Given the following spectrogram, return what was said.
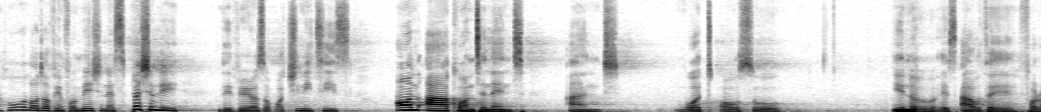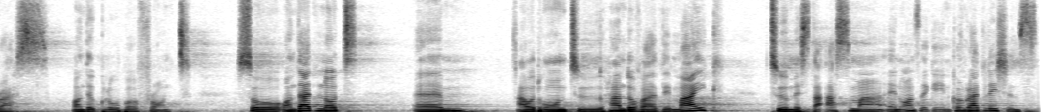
a whole lot of information, especially the various opportunities on our continent and what also, you know, is out there for us on the global front. So on that note, um, I would want to hand over the mic to Mr. Asma, and once again, congratulations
